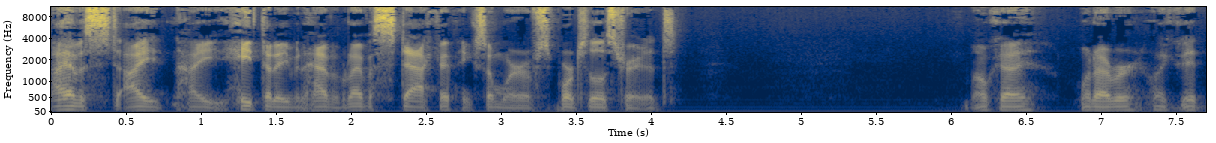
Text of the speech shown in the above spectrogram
I have a st- I I hate that I even have it, but I have a stack I think somewhere of Sports Illustrated. Okay, whatever. Like it,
